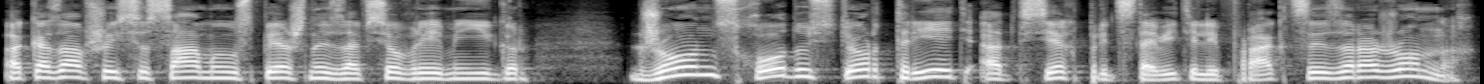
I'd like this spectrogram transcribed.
оказавшейся самой успешной за все время игр, Джон сходу стер треть от всех представителей фракции зараженных.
